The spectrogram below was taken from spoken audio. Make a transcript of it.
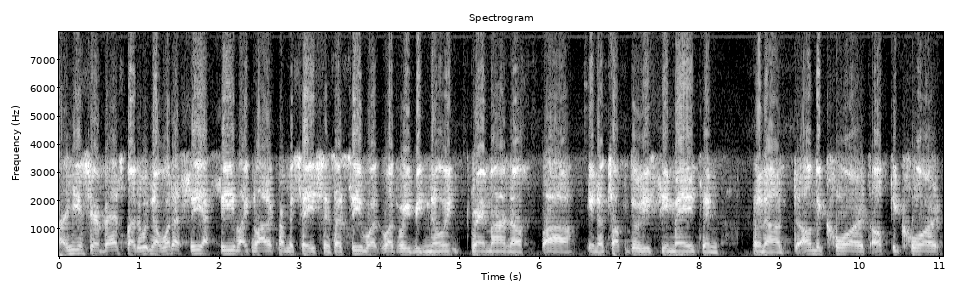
uh, he can share best, but you know what I see. I see like a lot of conversations. I see what what we've been knowing Draymond of, uh, you know, talking to his teammates and you know on the court, off the court.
